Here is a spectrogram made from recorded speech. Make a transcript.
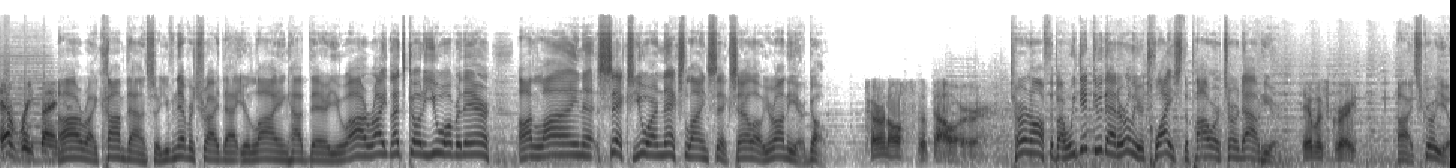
everything. All right, calm down, sir. You've never tried that. You're lying. How dare you? All right, let's go to you over there on line six. You are next, line six. Hello, you're on the air. Go. Turn off the power. Turn off the power. We did do that earlier twice. The power turned out here. It was great. All right, screw you.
